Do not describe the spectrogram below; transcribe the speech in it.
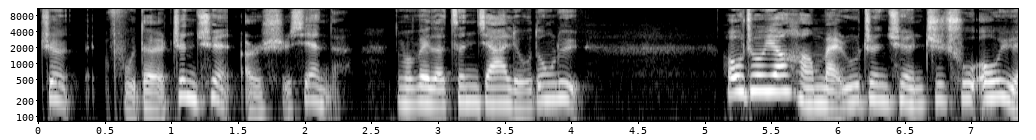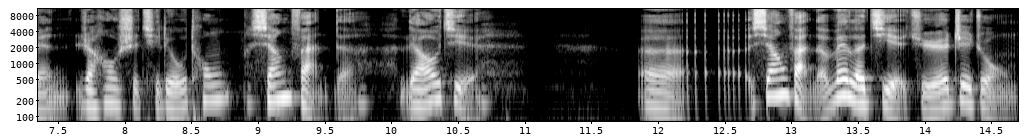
政府的证券而实现的。那么为了增加流动率。欧洲央行买入证券，支出欧元，然后使其流通。相反的，了解，呃，相反的，为了解决这种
